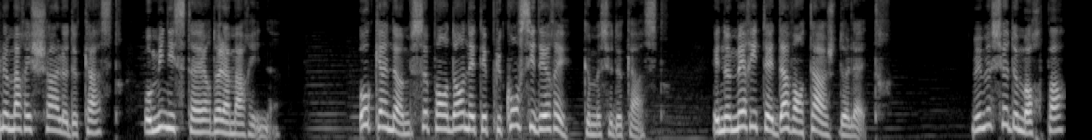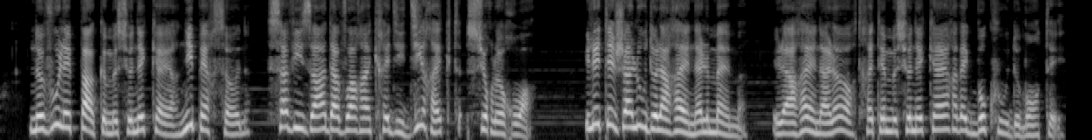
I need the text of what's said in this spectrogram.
le maréchal de castres au ministère de la marine. Aucun homme cependant n'était plus considéré que m de castres et ne méritait davantage de l'être. Mais m de maurepas ne voulait pas que m necker ni personne s'avisât d'avoir un crédit direct sur le roi. Il était jaloux de la reine elle-même et la reine alors traitait m necker avec beaucoup de bonté.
